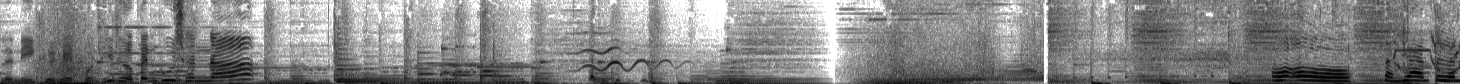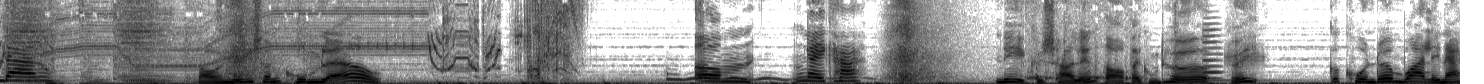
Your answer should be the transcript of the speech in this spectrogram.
และนี่คือเหตุผลที่เธอเป็นผู้ชนะ สัญญาณเตือนดัง ตอนนี้ฉันคุมแล้ว เอิมไงคะ นี่คือชาเลนจ์ต่อไปของเธอ เฮ้ย ก็ควรเริ่มวาดเลยนะ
